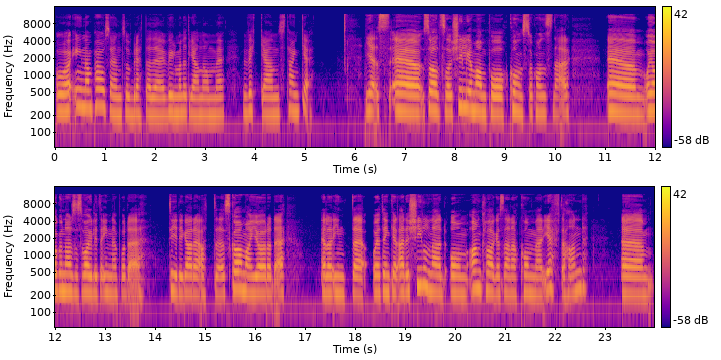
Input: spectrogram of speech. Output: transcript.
Och innan pausen så berättade Vilma lite grann om eh, veckans tanke. Yes, eh, så alltså skiljer man på konst och konstnär. Eh, och jag och Narcissus var ju lite inne på det tidigare att eh, ska man göra det eller inte? Och jag tänker, är det skillnad om anklagelserna kommer i efterhand? Ehm,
